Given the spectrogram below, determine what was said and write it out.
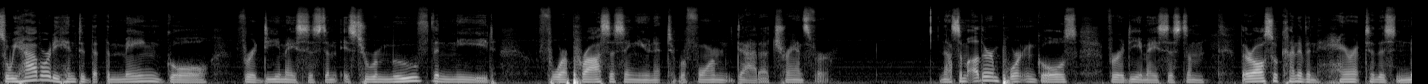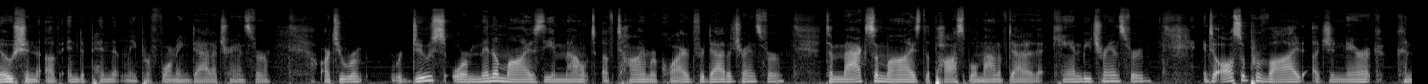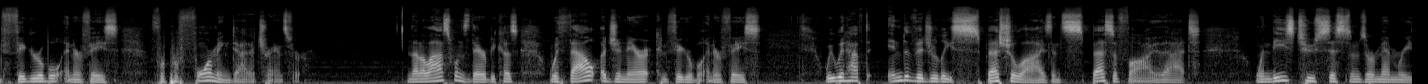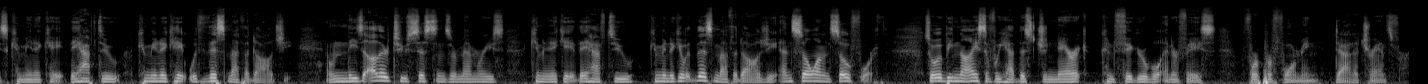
So we have already hinted that the main goal for a DMA system is to remove the need for a processing unit to perform data transfer. Now, some other important goals for a DMA system, they're also kind of inherent to this notion of independently performing data transfer, are to reduce or minimize the amount of time required for data transfer, to maximize the possible amount of data that can be transferred, and to also provide a generic configurable interface for performing data transfer. Now, the last one's there because without a generic configurable interface, we would have to individually specialize and specify that when these two systems or memories communicate, they have to communicate with this methodology. And when these other two systems or memories communicate, they have to communicate with this methodology, and so on and so forth. So it would be nice if we had this generic configurable interface for performing data transfer.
